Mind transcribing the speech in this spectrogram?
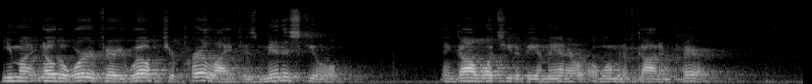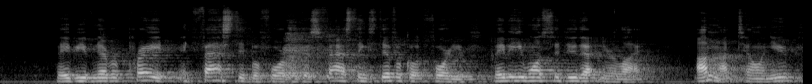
You might know the word very well, but your prayer life is minuscule. And God wants you to be a man or a woman of God in prayer. Maybe you've never prayed and fasted before because fasting's difficult for you. Maybe He wants to do that in your life. I'm not telling you.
